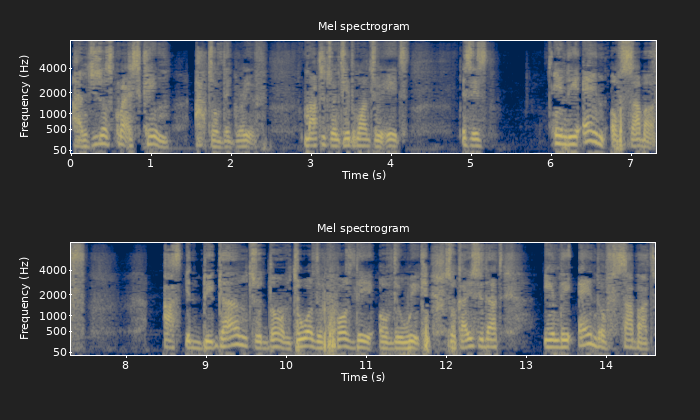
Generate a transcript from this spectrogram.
and Jesus Christ came out of the grave. Matthew 28, 1 to 8. It says, in the end of Sabbath, as it began to dawn towards the first day of the week. So can you see that in the end of Sabbath,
